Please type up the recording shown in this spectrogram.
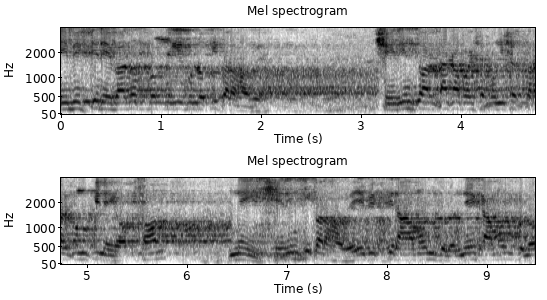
এই ব্যক্তির এবাদত বন্দিগিগুলো কি করা হবে? সেই দিন তো আর টাকা পয়সা পরিশোধ করার কোনো কি নেই, অপশন নেই। সেদিন কি করা হবে? এই ব্যক্তির আমলগুলো, নেক আমলগুলো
